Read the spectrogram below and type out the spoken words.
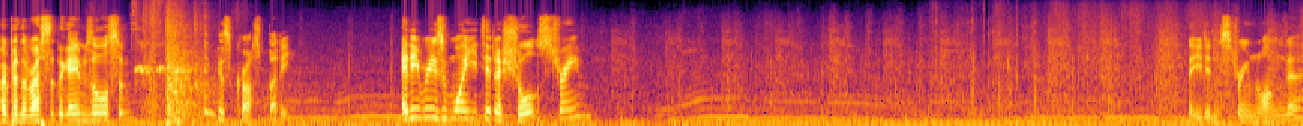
Hoping the rest of the game's awesome. Fingers crossed, buddy. Any reason why you did a short stream? That you didn't stream longer?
